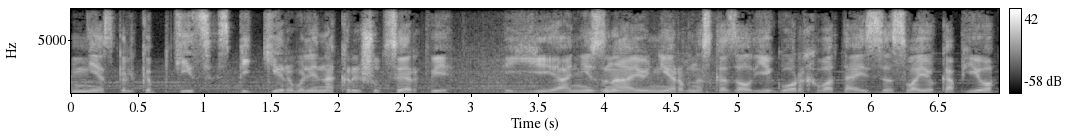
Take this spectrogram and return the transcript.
Несколько птиц спикировали на крышу церкви. «Я не знаю», — нервно сказал Егор, хватаясь за свое копье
